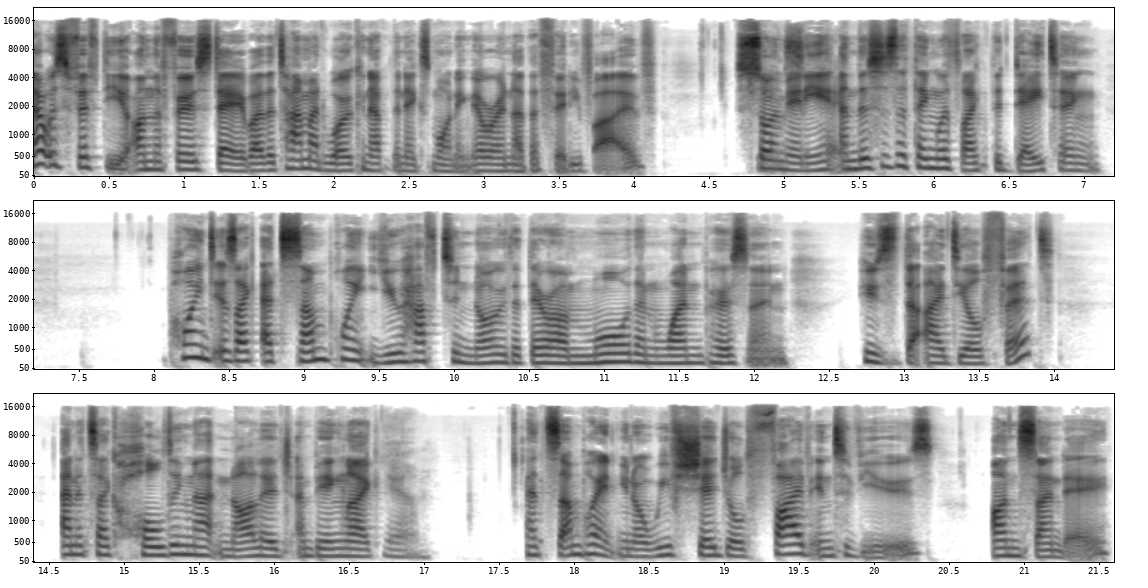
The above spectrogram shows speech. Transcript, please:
that was 50 on the first day. By the time I'd woken up the next morning, there were another 35. So Jeez, many. okay. And this is the thing with like the dating point is like at some point you have to know that there are more than one person who's the ideal fit. And it's like holding that knowledge and being like, yeah at some point, you know, we've scheduled five interviews on Sunday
